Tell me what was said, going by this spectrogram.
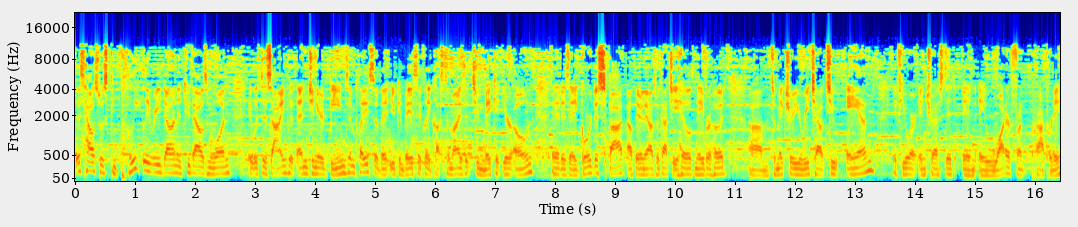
This house was completely redone in 2001. It was designed with engineered beams in place so that you can basically customize it to make it your own. It is a gorgeous spot out there in the Oswegatchie Hills neighborhood. Um, so make sure you reach out to Anne if you are interested in a waterfront property.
